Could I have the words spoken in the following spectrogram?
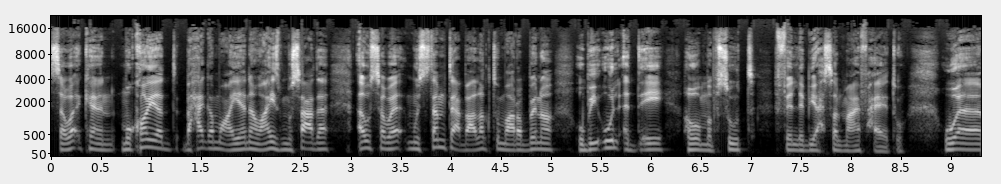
سواء كان مقيد بحاجة معينة وعايز مساعدة أو سواء مستمتع بعلاقته مع ربنا وبيقول قد إيه هو مبسوط في اللي بيحصل معاه في حياته. و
